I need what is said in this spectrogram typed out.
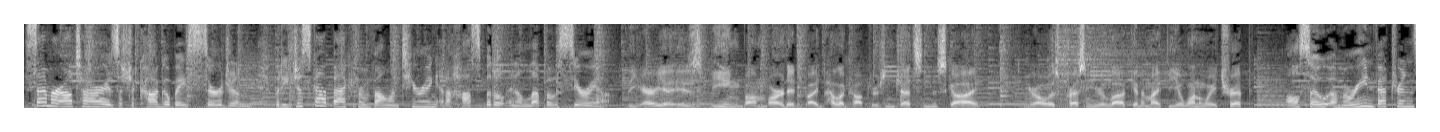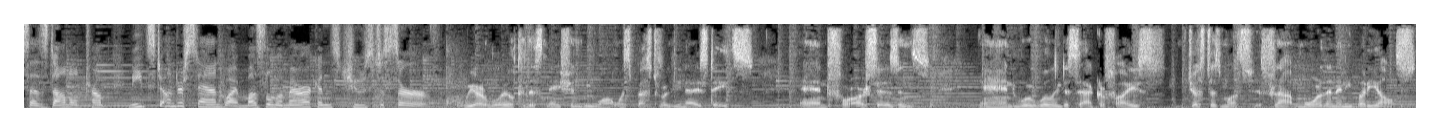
Samer Attar is a Chicago based surgeon, but he just got back from volunteering at a hospital in Aleppo, Syria. The area is being bombarded by helicopters and jets in the sky. You're always pressing your luck, and it might be a one way trip. Also, a Marine veteran says Donald Trump needs to understand why Muslim Americans choose to serve. We are loyal to this nation. We want what's best for the United States and for our citizens. And we're willing to sacrifice just as much, if not more, than anybody else.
